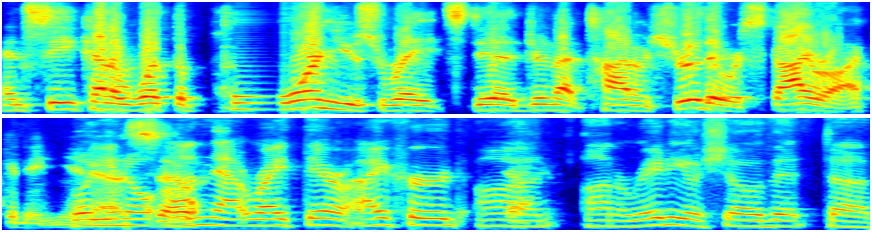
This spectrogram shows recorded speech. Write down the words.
and see kind of what the porn use rates did during that time i'm sure they were skyrocketing you well know? you know so, on that right there i heard on yeah. on a radio show that uh,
